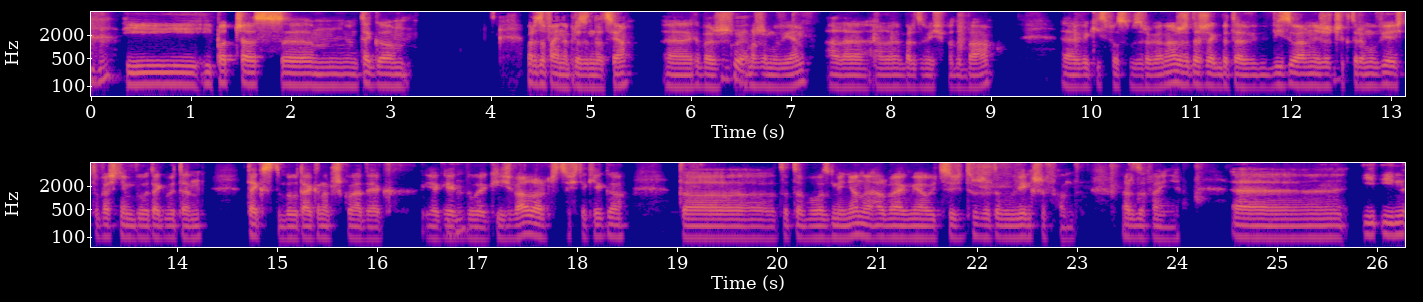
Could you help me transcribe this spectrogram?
Mhm. I, I podczas um, tego bardzo fajna prezentacja. E, chyba już Dziękuję. może mówiłem, ale, ale bardzo mi się podobała e, w jaki sposób zrobiona, że też jakby te wizualne rzeczy, które mówiłeś, to właśnie był jakby ten tekst był tak na przykład jak jak, jak mhm. był jakiś walor czy coś takiego, to, to to było zmienione, albo jak miało być coś duże, to był większy font. Bardzo fajnie. E, I, i,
